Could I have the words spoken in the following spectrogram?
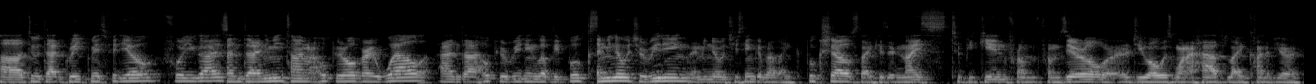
uh, do that Greek myth video for you guys. And uh, in the meantime, I hope you're all very well and I hope you're reading lovely books. Let me know what you're reading. Let me know what you think about like bookshelves. Like, is it nice to begin from from zero, or do you always want to have like kind of your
